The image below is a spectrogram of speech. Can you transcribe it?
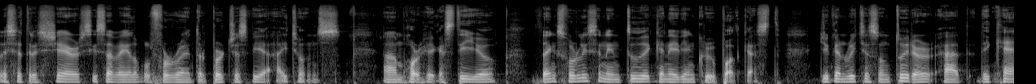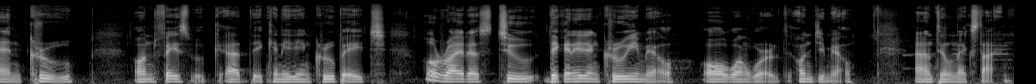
Les Êtres Chers is available for rent or purchase via iTunes. I'm Jorge Castillo. Thanks for listening to the Canadian Crew podcast. You can reach us on Twitter at the Can Crew, on Facebook at the Canadian Crew page, or write us to the Canadian Crew email, all one word, on Gmail. Until next time.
